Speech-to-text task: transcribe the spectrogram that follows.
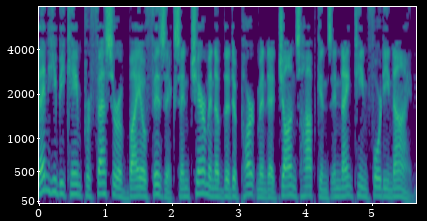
Then he became professor of biophysics and chairman of the department at Johns Hopkins in 1949.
